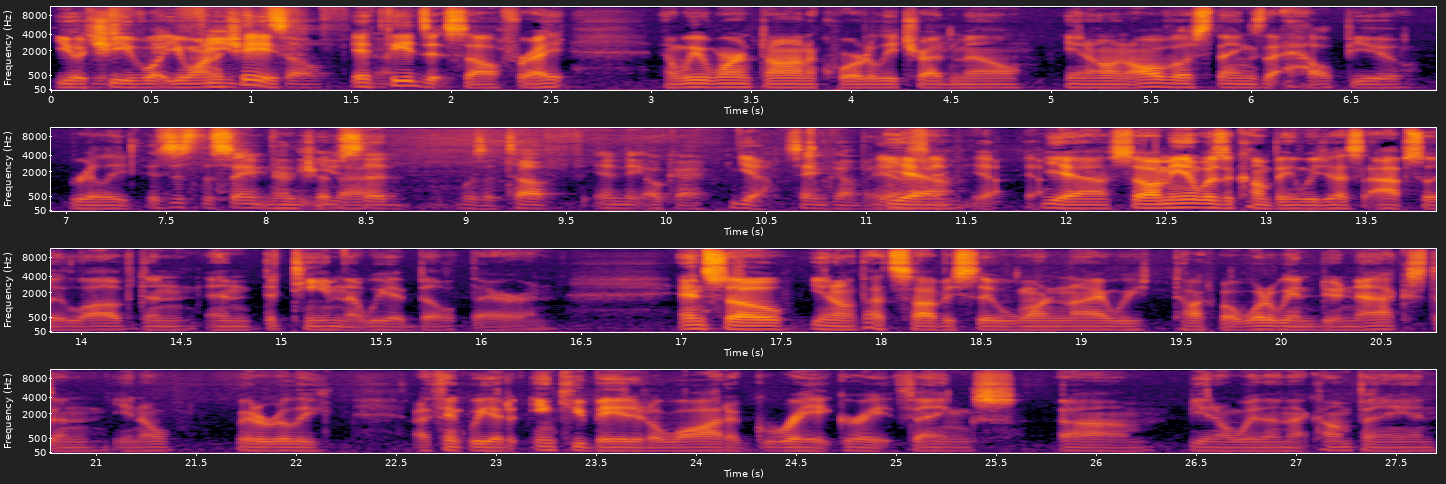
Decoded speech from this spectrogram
you It just- achieve what you want to achieve. itself, It yeah. feeds itself, right? And we weren't on a quarterly treadmill, you know, and all those things that help you really Is this the same thing that you that. said was a tough ending? Okay. Yeah. Same company. Yeah, yeah, same. Yeah, yeah. yeah. So I mean, it was a company we just absolutely loved, and and the team that we had built there, and and so you know that's obviously Warren and I we talked about what are we going to do next, and you know we had a really, I think we had incubated a lot of great great things, um, you know, within that company, and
